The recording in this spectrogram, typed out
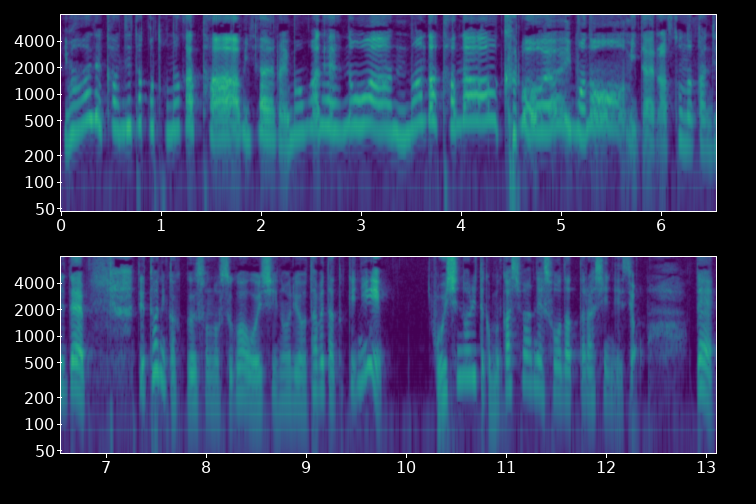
今まで感じたことなかった、みたいな、今までのは、何だったんだ、黒いもの、みたいな、そんな感じで、で、とにかく、その、すごい美味しい海苔を食べた時に、美味しい海苔とか昔はね、そうだったらしいんですよ。で、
